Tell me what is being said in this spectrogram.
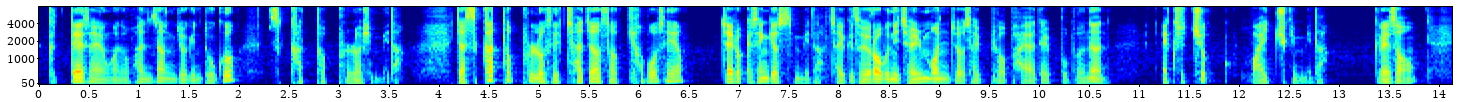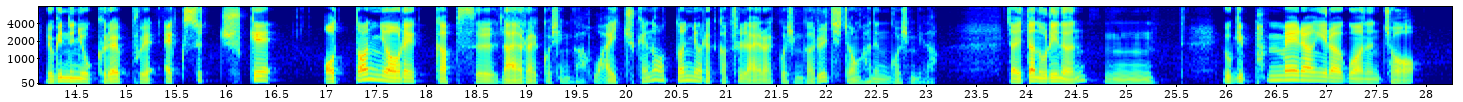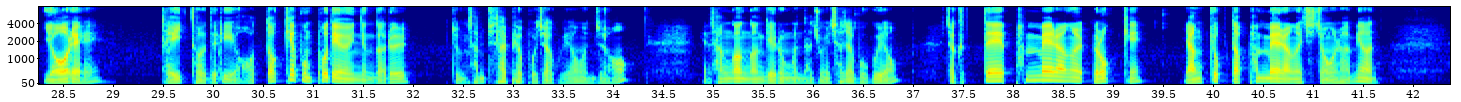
그때 사용하는 환상적인 도구 scatter plot입니다. 자, scatter plot을 찾아서 켜보세요. 자, 이렇게 생겼습니다. 자, 여기서 여러분이 제일 먼저 살펴봐야 될 부분은 X축, Y축입니다. 그래서 여기 있는 이 그래프의 X축에 어떤 열의 값을 나열할 것인가 Y축에는 어떤 열의 값을 나열할 것인가를 지정하는 것입니다. 자, 일단 우리는 음, 여기 판매량이라고 하는 저 열의 데이터들이 어떻게 분포되어 있는가를 좀 살펴보자고요, 먼저. 예, 상관관계 이런 건 나중에 찾아보고요. 자, 그때 판매량을 이렇게 양쪽 다 판매량을 지정을 하면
